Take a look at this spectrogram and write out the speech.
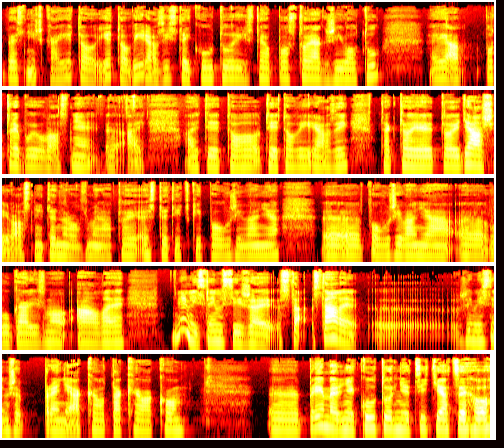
pesničkách. Je to, je to výraz istej kultúry, istého postoja k životu hej, a potrebujú vlastne e, aj, aj tieto, tieto výrazy. Tak to je, to je ďalší vlastne ten rozmer a to je esteticky používania, e, používania e, vulgarizmov, ale nemyslím si, že stále si myslím, že pre nejakého takého ako priemerne kultúrne cítiaceho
